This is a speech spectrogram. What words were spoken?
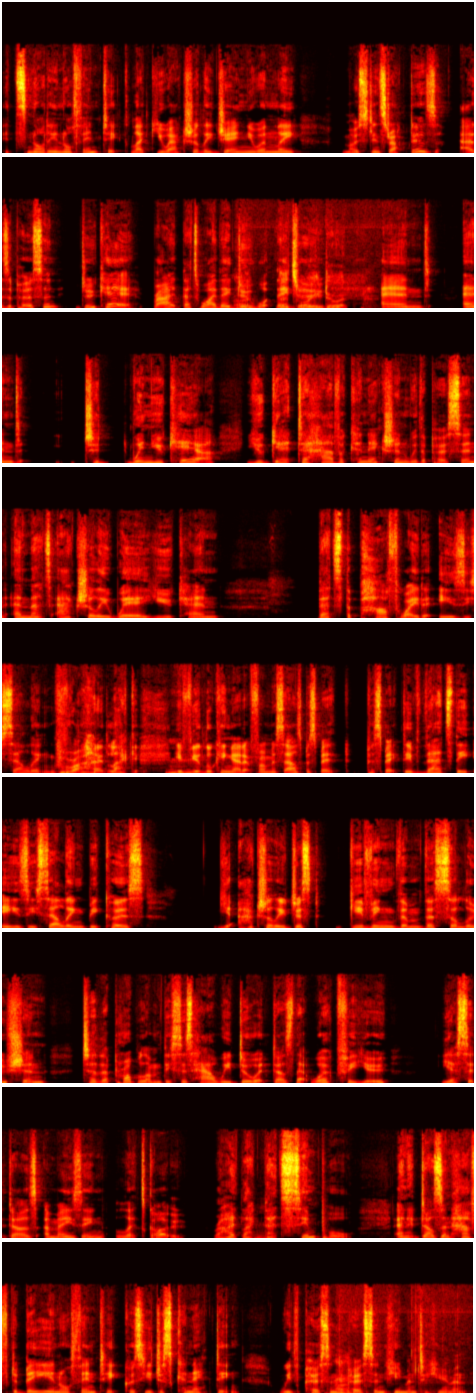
it's not inauthentic. Like you actually genuinely most instructors as a person do care, right? That's why they right. do what they That's do. Why you do it. And and to when you care, you get to have a connection with a person and that's actually where you can that's the pathway to easy selling, right? Like mm. if you're looking at it from a sales perspe- perspective, that's the easy selling because you're actually just giving them the solution to the problem. This is how we do it. Does that work for you? Yes, it does. Amazing. Let's go. Right? Like mm. that's simple. And it doesn't have to be inauthentic because you're just connecting with person right. to person, human to human.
